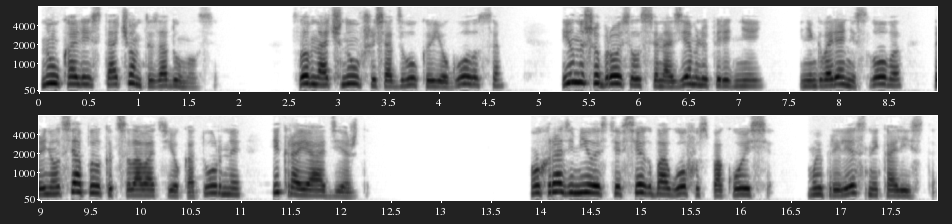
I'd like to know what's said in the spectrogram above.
«Ну, Калиста, о чем ты задумался?» Словно очнувшись от звука ее голоса, юноша бросился на землю перед ней и, не говоря ни слова, принялся пылко целовать ее катурны и края одежды. «Ох, ради милости всех богов успокойся, мой прелестный Калиста!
